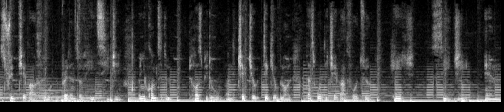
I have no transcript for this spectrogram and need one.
strip check out for. The presence of HCG. When you come to the hospital and check your take your blood, that's what they check out for too. HCG in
